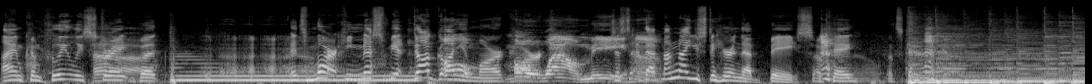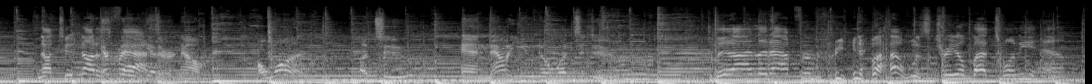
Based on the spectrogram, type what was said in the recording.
I am completely straight, ah. but it's Mark. He messed me up. Doggone you, oh. Mark. Oh wow, me. Just huh? that, I'm not used to hearing that bass. Okay, Let's get it not too, not as Everybody fast. together now. A one, a two, and now you know what to do. But I lit out from Reno, I was trailed by 20 hounds.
